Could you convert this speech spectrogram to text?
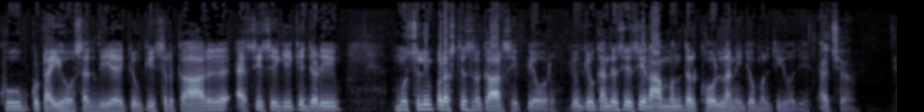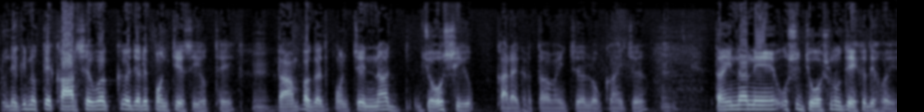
ਖੂਬ ਕੁਟਾਈ ਹੋ ਸਕਦੀ ਹੈ ਕਿਉਂਕਿ ਸਰਕਾਰ ਐਸੀ ਸੀਗੀ ਕਿ ਜਿਹੜੀ ਮੁਸਲਿਮ ਪ੍ਰਸਤੀ ਸਰਕਾਰ ਸੀ ਪਿਓਰ ਕਿਉਂਕਿ ਉਹ ਕਹਿੰਦੇ ਸੀ ਅਸੀਂ ਰਾਮ ਮੰਦਿਰ ਖੋਲਣਾ ਨਹੀਂ ਜੋ ਮਰਜ਼ੀ ਹੋ ਜੇ। ਅੱਛਾ। ਲੇਕਿਨ ਉੱਥੇ ਕਾਰ ਸੇਵਕ ਜਿਹੜੇ ਪਹੁੰਚੇ ਸੀ ਉੱਥੇ ਰਾਮ ਭਗਤ ਪਹੁੰਚੇ ਇੰਨਾ ਜੋਸ਼ ਸੀ ਕਾਰਜਕਰਤਾਵਾਂ ਵਿੱਚ ਲੋਕਾਂ ਵਿੱਚ ਤਾਂ ਇਹਨਾਂ ਨੇ ਉਸ ਜੋਸ਼ ਨੂੰ ਦੇਖਦੇ ਹੋਏ।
